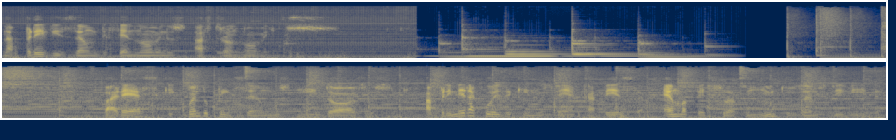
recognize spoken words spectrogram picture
na previsão de fenômenos astronômicos. Parece que quando pensamos em idosos, a primeira coisa que nos vem à cabeça é uma pessoa com muitos anos de vida.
